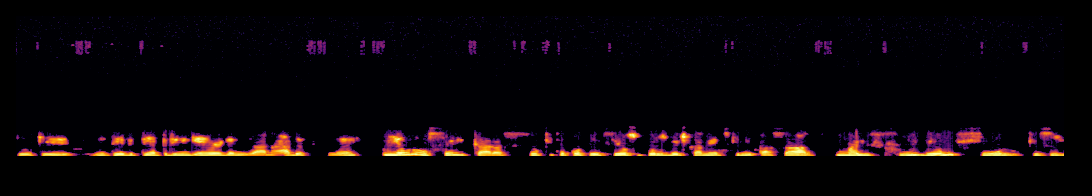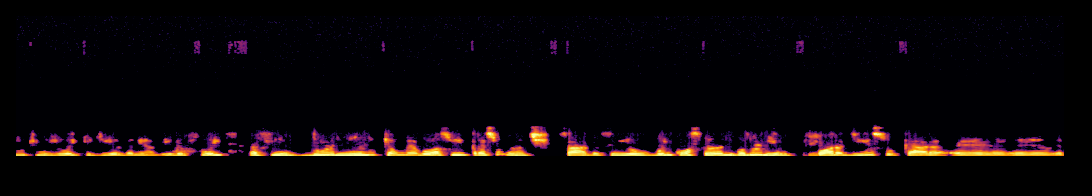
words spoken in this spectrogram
porque não teve tempo de ninguém organizar nada, né? E eu não sei, cara, o que, que aconteceu, se foram os medicamentos que me passaram, mas me deu um sono, que esses últimos oito dias da minha vida foi, assim, dormindo, que é um negócio impressionante. sabe? Assim, eu vou encostando e vou dormindo. Sim. Fora disso, cara, é, é, é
